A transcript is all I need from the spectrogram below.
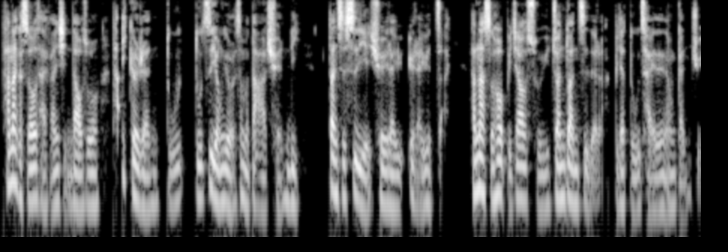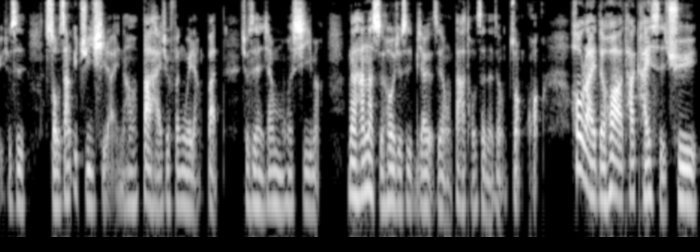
他那个时候才反省到说，他一个人独独自拥有了这么大的权力，但是视野却越来越越来越窄。他那时候比较属于专断制的啦，比较独裁的那种感觉，就是手杖一举起来，然后大海就分为两半，就是很像摩西嘛。那他那时候就是比较有这种大头症的这种状况。后来的话，他开始去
